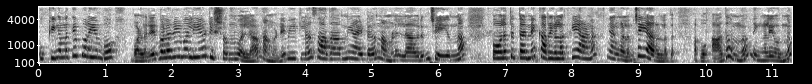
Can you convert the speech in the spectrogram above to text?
കുക്കിംഗ് എന്നൊക്കെ പറയുമ്പോൾ വളരെ വളരെ വലിയ ഡിഷൊന്നുമല്ല നമ്മുടെ വീട്ടിൽ സാധാരണയായിട്ട് നമ്മളെല്ലാവരും ചെയ്യുന്ന പോലത്തെ തന്നെ കറികളൊക്കെയാണ് ഞങ്ങളും ചെയ്യാറുള്ളത്. അപ്പോൾ അതൊന്ന് നിങ്ങളെ ഒന്ന്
